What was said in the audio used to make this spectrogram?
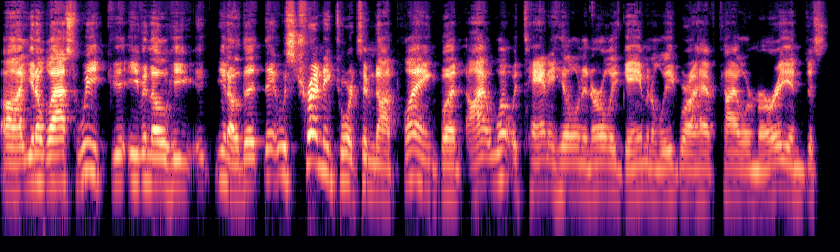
uh, you know, last week, even though he, you know, that it was trending towards him not playing, but I went with Tannehill in an early game in a league where I have Kyler Murray and just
